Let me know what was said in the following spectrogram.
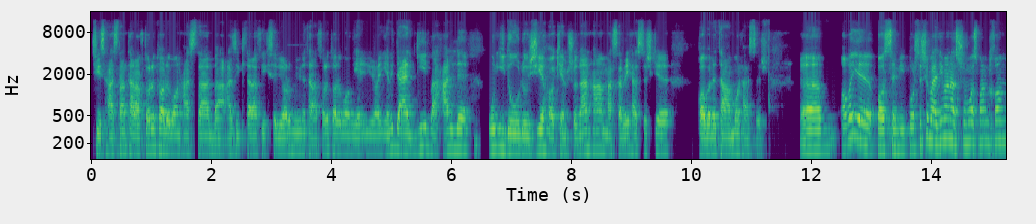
چیز هستن طرفدار طالبان هستن و از یک طرف یک سری ها رو می‌بینه طرفدار طالبان. یعنی-, درگیر و حل اون ایدئولوژی حاکم شدن هم مسئله هستش که قابل تحمل هستش. آقای قاسمی پرسش بعدی من از شماست. من می‌خوام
